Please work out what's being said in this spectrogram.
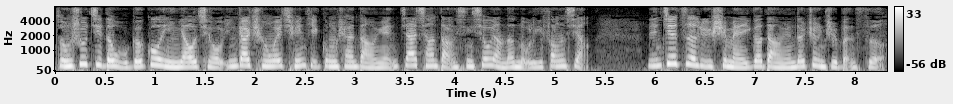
总书记的五个过硬要求应该成为全体共产党员加强党性修养的努力方向。廉洁自律是每一个党员的政治本色，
